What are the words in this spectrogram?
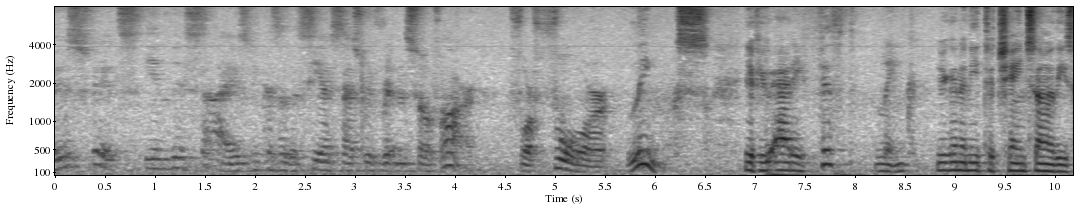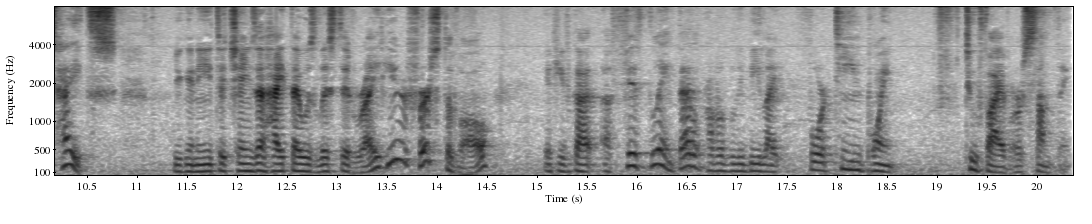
this fits in this size because of the CSS we've written so far for four links. If you add a fifth link, you're going to need to change some of these heights. You're going to need to change the height that was listed right here, first of all. If you've got a fifth link, that'll probably be like 14.25 or something.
